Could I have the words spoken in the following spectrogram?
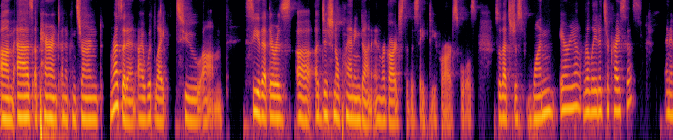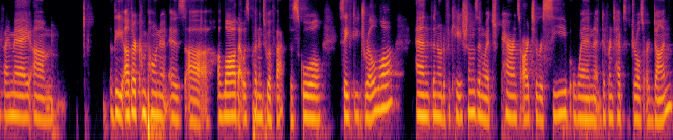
um, as a parent and a concerned resident, I would like to um, see that there is uh, additional planning done in regards to the safety for our schools. So that's just one area related to crisis. And if I may, um, the other component is uh, a law that was put into effect, the school safety drill law and the notifications in which parents are to receive when different types of drills are done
